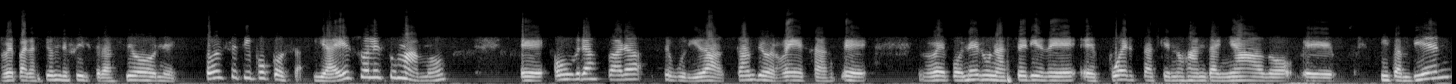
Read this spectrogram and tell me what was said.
reparación de filtraciones, todo ese tipo de cosas. Y a eso le sumamos eh, obras para seguridad, cambio de rejas, eh, reponer una serie de eh, puertas que nos han dañado eh, y también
